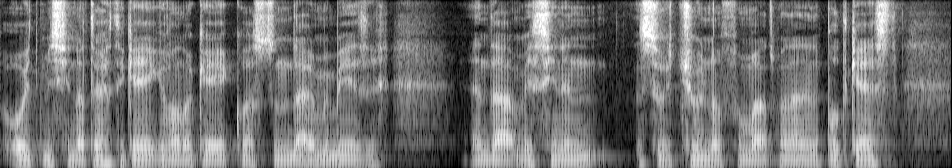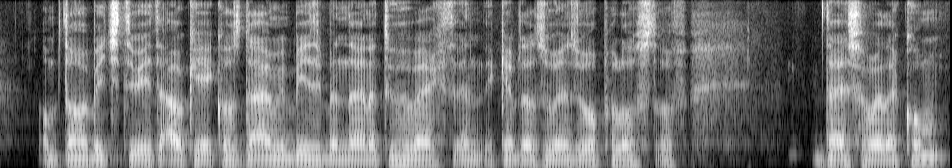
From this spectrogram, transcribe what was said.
ooit misschien naar terug te kijken van oké, ik was toen daarmee bezig. En dat misschien in een soort journal formaat, maar dan in een podcast. Om toch een beetje te weten, ah, oké, ik was daarmee bezig, ben daar naartoe gewerkt en ik heb dat zo en zo opgelost. Of dat is van waar dat kom.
